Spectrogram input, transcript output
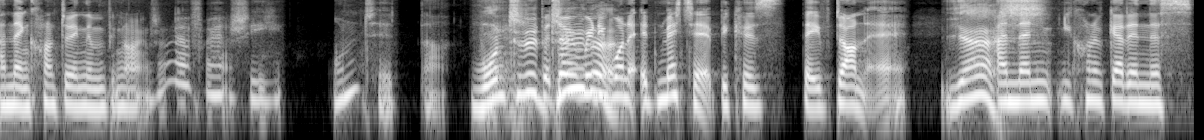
and then kind of doing them and being like, I don't know if I actually wanted that. wanted to But do don't really that. want to admit it because they've done it. Yes. And then you kind of get in this,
